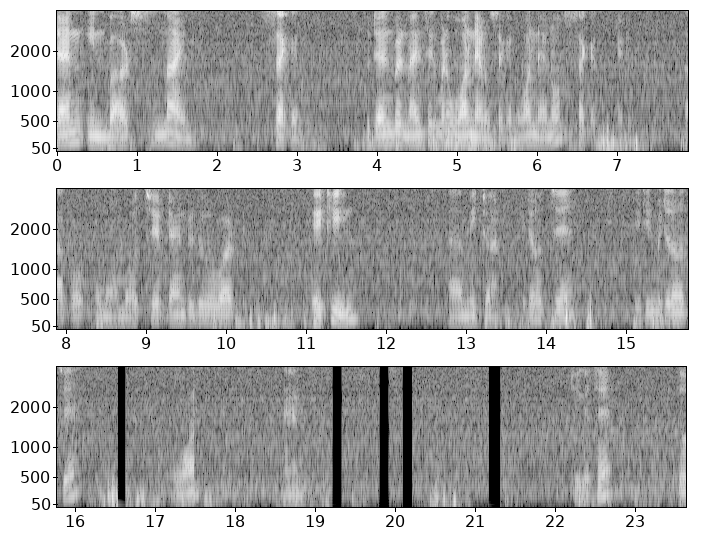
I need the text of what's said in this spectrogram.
টেন ইনভার্স নাইন সেকেন্ড তো টেন ইনভার্স নাইন সেকেন্ড মানে one nano second one nano second এটা। তারপর নম্বর হচ্ছে ten to two over eighteen metre এটা হচ্ছে এইটিন মিটার হচ্ছে ওয়ান ঠিক আছে? তো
